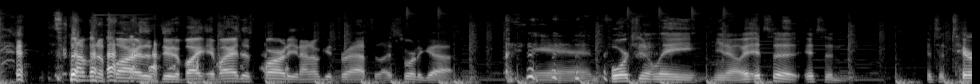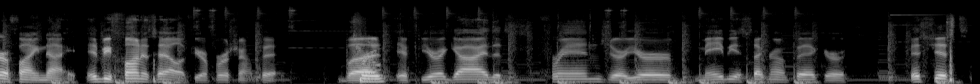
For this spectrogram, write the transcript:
I'm gonna fire this dude if I if I had this party and I don't get drafted. I swear to God. And fortunately, you know, it's a it's a it's a terrifying night. It'd be fun as hell if you're a first round pick. But if you're a guy that's fringe or you're maybe a second round pick or it's just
